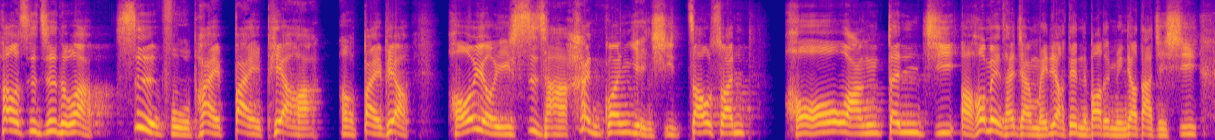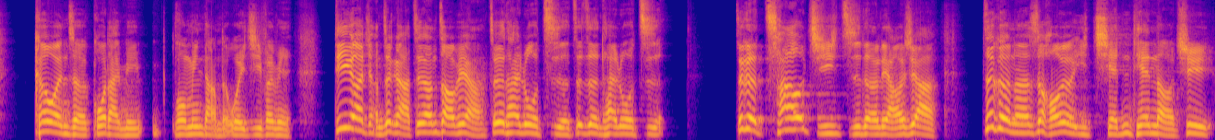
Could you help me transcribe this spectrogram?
好事之徒啊，市府派拜票啊，哦，拜票。侯友宜视察汉官演习，遭酸侯王登基啊、后面才讲美丽岛电子报的民调大解析。柯文哲、郭台铭、国民党的危机分辨。第一个要讲这个啊，这张照片啊，这个太弱智了，这真的太弱智了。这个超级值得聊一下。这个呢是侯友以前天哦去。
